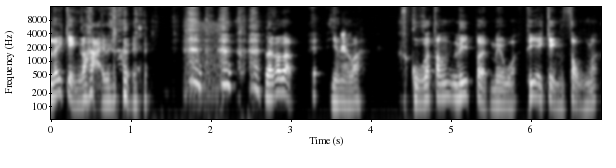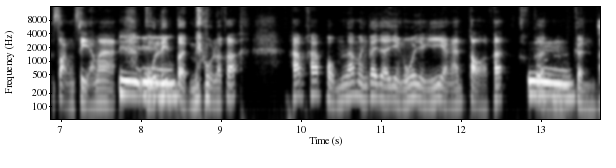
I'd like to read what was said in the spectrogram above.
แล้วเก่งก็หายไปเลย แล้วก็แบบเอ๊ะยังไงวะกูก็ต้องรีบเปิดเมลอะที่ไอ้เก่งส่งมาสั่งเสียมาอืมกูรีบเปิดเมลแล้วก็ ครับครับผมแล้วมันก็จะอย่างงู้นอย่างนี้อย่างนั้นต่อก็เกินอืมเกินไป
